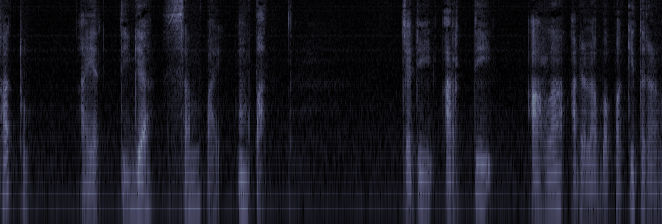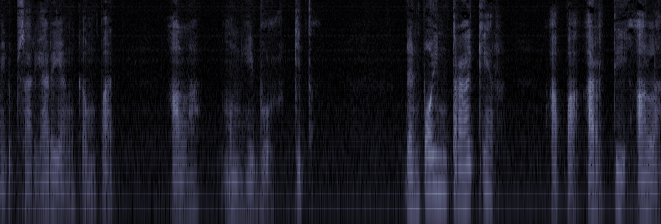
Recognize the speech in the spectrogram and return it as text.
1 ayat 3 sampai 4. Jadi arti Allah adalah Bapa kita dalam hidup sehari-hari yang keempat. Allah menghibur kita. Dan poin terakhir, apa arti Allah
